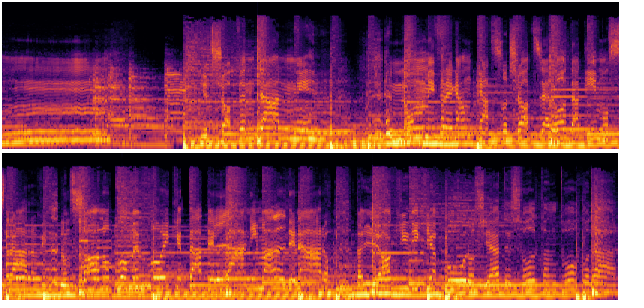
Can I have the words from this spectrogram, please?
Mm. Io ho vent'anni. e mi frega un cazzo, c'ho zero da dimostrarvi. Non sono come voi che date l'anima al denaro. Dagli occhi di chi è puro siete soltanto codardi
